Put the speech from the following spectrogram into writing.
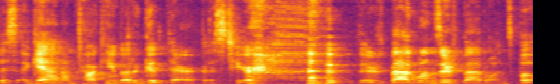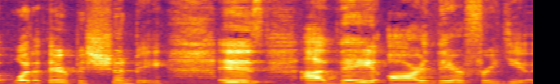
this again, I'm talking about a good therapist here. there's bad ones, there's bad ones. But what a therapist should be is uh, they are there for you.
